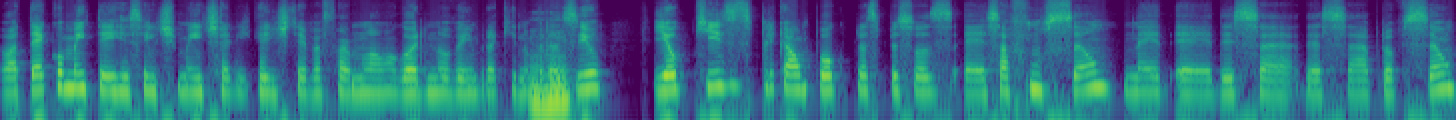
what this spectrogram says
Eu até comentei recentemente ali que a gente teve a Fórmula 1 agora em novembro aqui no Uhum. Brasil. E eu quis explicar um pouco para as pessoas é, essa função né, é, dessa, dessa profissão,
